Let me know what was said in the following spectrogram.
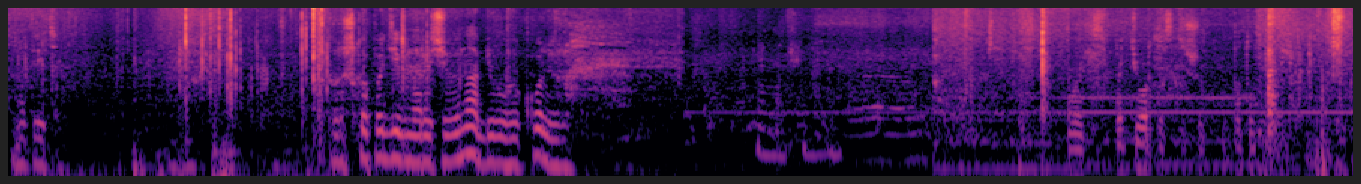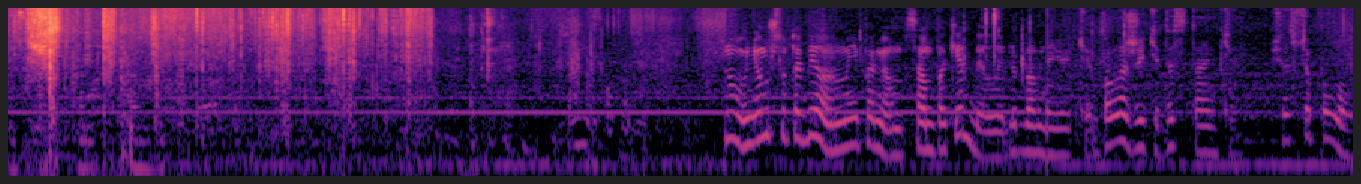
Смотрите. Порошкоподібна речовина білого кольору. Вот потертости, чтобы потом. Ну, в нем что-то белое, но мы не поймем, сам пакет белый или добавляете. Положите, достаньте. Сейчас все положим.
